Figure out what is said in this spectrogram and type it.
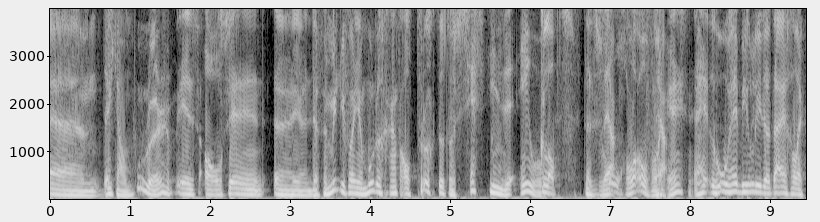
Uh, dat jouw moeder is als de familie van je moeder gaat al terug tot de 16e eeuw. Klopt. Dat is ja. ongelooflijk. Ja. Hè? Hoe hebben jullie dat eigenlijk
